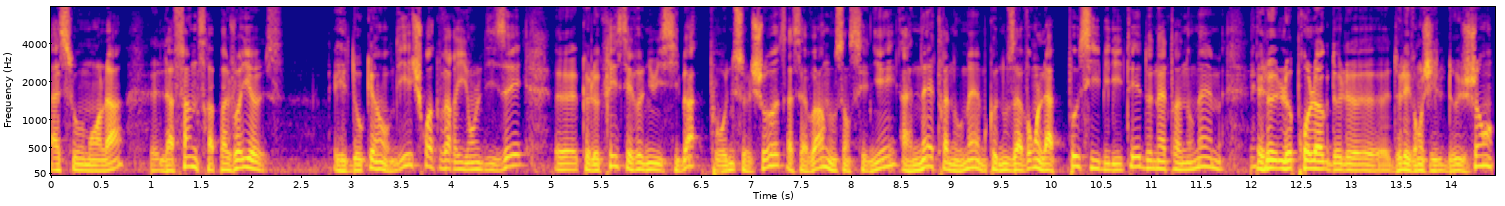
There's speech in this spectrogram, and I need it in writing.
à ce moment-là, la fin ne sera pas joyeuse. Et d'aucuns ont dit, je crois que Varillon le disait, euh, que le Christ est venu ici-bas pour une seule chose, à savoir nous enseigner à naître à nous-mêmes, que nous avons la possibilité de naître à nous-mêmes. Et le, prologue de l'évangile de, Jean,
